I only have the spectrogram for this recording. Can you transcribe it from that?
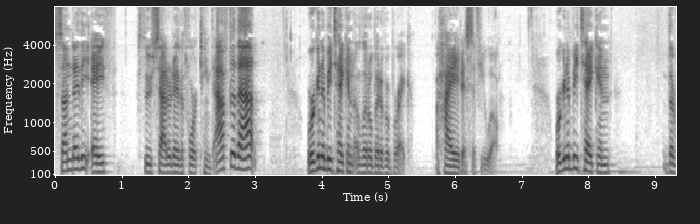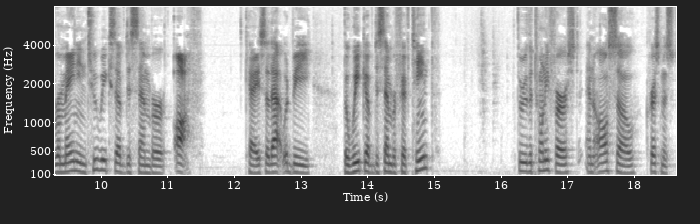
Sunday the 8th through Saturday the 14th. After that, we're going to be taking a little bit of a break, a hiatus, if you will. We're going to be taking the remaining two weeks of December off. Okay, so that would be the week of December 15th through the 21st, and also Christmas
